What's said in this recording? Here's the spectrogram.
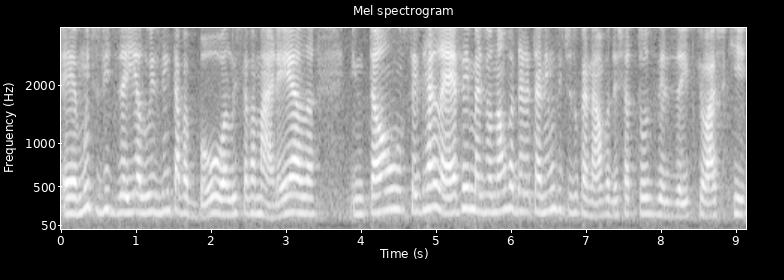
É, muitos vídeos aí a luz nem tava boa, a luz estava amarela. Então, vocês relevem, mas eu não vou deletar nenhum vídeo do canal, vou deixar todos eles aí, porque eu acho que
